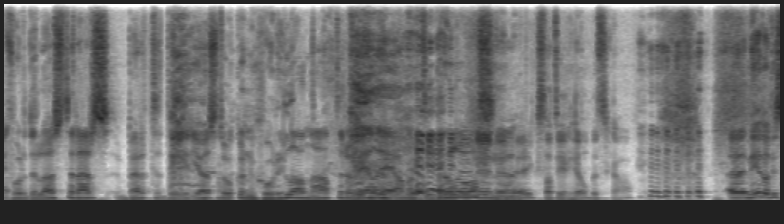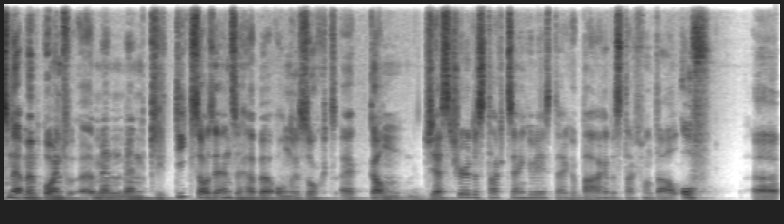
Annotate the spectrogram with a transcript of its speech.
Voor de luisteraars, Bert deed hier juist ook een gorilla na terwijl hij aan het brullen was. Nee, nee, Eh, nee, ik zat hier heel beschaafd. Eh, nee, dat is net mijn point. Eh, mijn, mijn kritiek zou zijn, ze hebben onderzocht, eh, kan gesture de start zijn geweest, hè, gebaren de start van taal, of eh,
